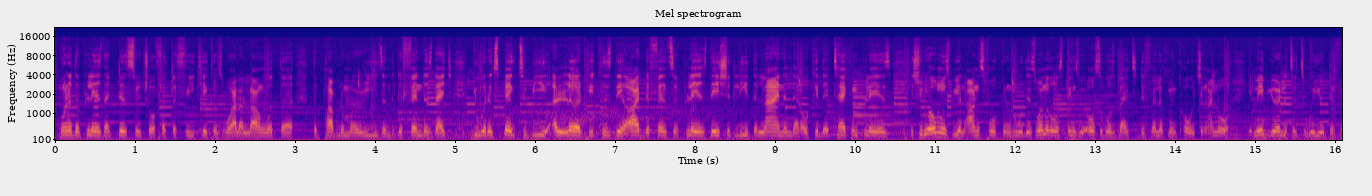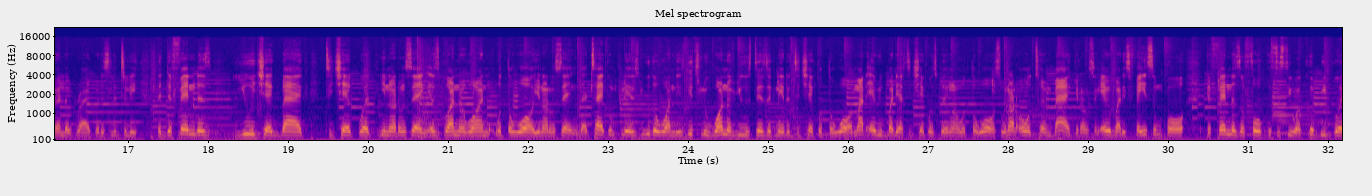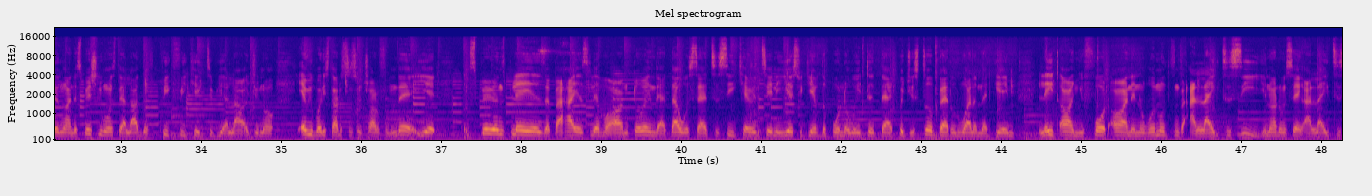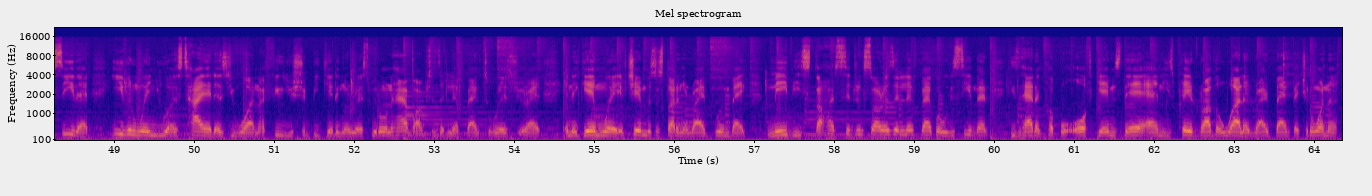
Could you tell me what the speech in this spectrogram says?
one of the players that did switch off at the free kick as well, along with the, the Pablo Maris and the defenders that you would expect to be alert because they are defensive players. They should lead the line and that, okay, the attacking players, it should almost be an unspoken rule. There's one of those things where it also goes back to development coaching. I know it may be relative to where you develop, right? But it's literally the defenders, you check back to check what, you know what I'm saying, is one on with the wall. You know what I'm saying? The attacking players, you the one, there's literally one of you is designated to check with the wall. Not everybody has to check what's going on with the wall. So we're not all turned back. You know what I'm saying? Everybody's facing ball. Defenders are focused to see what could be going on, especially once they allowed the quick free kick to be allowed. You know, everybody started to switch on from there. Yet, experienced players at the highest level aren't doing that. That was sad to see. Kieran Tierney, yes, you gave the ball away, did that, but you still battled well in that game. Late on, you fought on, and one of the things I like to see. You know what I'm saying? I like to see that even when you are as tired as you are, and I feel you should be getting a rest. We don't have options at left back to rest you, right? In a game where if Chambers is starting a right wing back, maybe start Cedric Soares at left back, but we've seen that he's had a couple off games there and he's played rather well at right back that you don't want to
